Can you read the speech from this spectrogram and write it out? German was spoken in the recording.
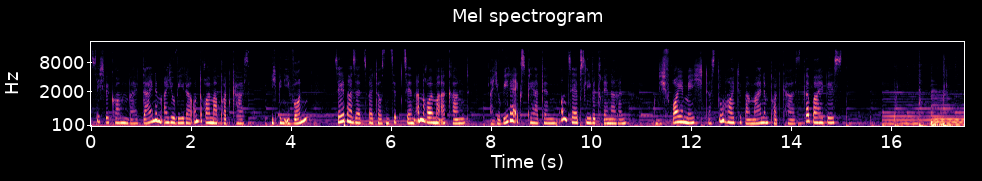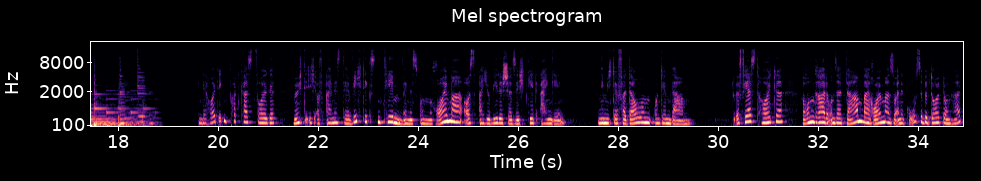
herzlich willkommen bei deinem Ayurveda und Rheuma Podcast. Ich bin Yvonne, selber seit 2017 an Rheuma erkrankt, Ayurveda-Expertin und Selbstliebetrainerin und ich freue mich, dass du heute bei meinem Podcast dabei bist. In der heutigen Podcast-Folge möchte ich auf eines der wichtigsten Themen, wenn es um Rheuma aus ayurvedischer Sicht geht, eingehen, nämlich der Verdauung und dem Darm. Du erfährst heute, warum gerade unser Darm bei Rheuma so eine große Bedeutung hat,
